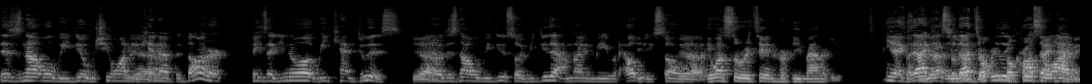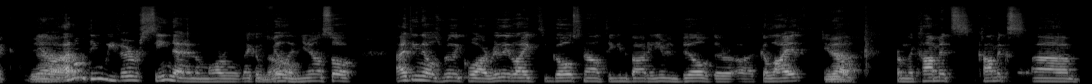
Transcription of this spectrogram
this is not what we do. She wanted Yeah. to kidnap the daughter, but he's like, you know what, we can't do this. yeah. You know, this is not what we do. So if you do that, I'm not gonna be able to help you. So yeah, yeah, he wants to retain her humanity. Like, you exactly. got- so that's a really cool cross the line. dynamic. Yeah. You know, I don't think we've ever seen that in a Marvel, like a No. villain. You know, so I think that was really cool. I really liked Ghost. Now thinking about it, even Bill, the uh, Goliath, you Yeah. know, from the comics. Comics. Um,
